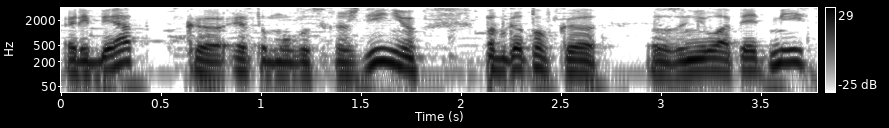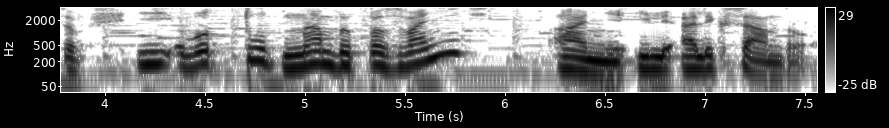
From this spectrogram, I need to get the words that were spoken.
ребят к этому восхождению. Подготовка заняла 5 месяцев. И вот тут нам бы позвонить Анне или Александру.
